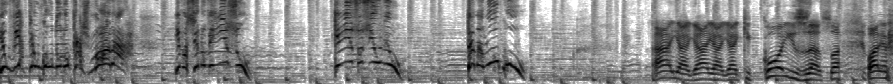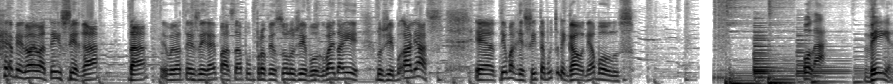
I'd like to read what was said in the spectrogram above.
Eu vi até o gol do Lucas Mora! E você não vê isso? Que isso, Silvio? Tá maluco? Ai, ai, ai, ai, ai, que coisa só. Olha, é melhor eu até encerrar, tá? É melhor até encerrar e passar pro professor Luxemburgo. Vai daí, Luxemburgo. Aliás, é, tem uma receita muito legal, né, Bolos? Olá, venha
